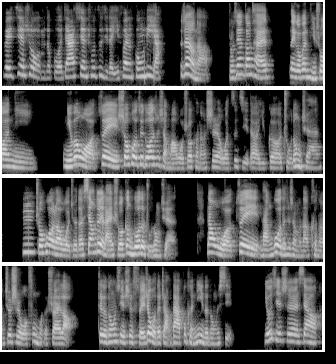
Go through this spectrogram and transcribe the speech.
为建设我们的国家献出自己的一份功力呀。是这样的，首先刚才那个问题说你，你问我最收获最多的是什么？我说可能是我自己的一个主动权，嗯，收获了我觉得相对来说更多的主动权。那我最难过的是什么呢？可能就是我父母的衰老。这个东西是随着我的长大不可逆的东西，尤其是像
